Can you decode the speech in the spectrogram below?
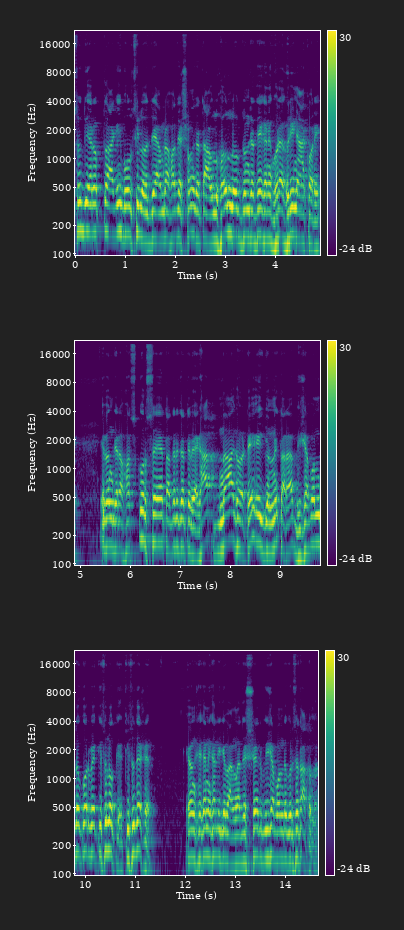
সৌদি আরব তো আগেই বলছিল যে আমরা হজের সময় যাতে আউল হাউল লোকজন যাতে এখানে ঘোরাঘুরি না করে এবং যারা হজ করছে তাদের যাতে ব্যাঘাত না ঘটে, এই জন্যে তারা ভিসা বন্ধ করবে কিছু লোকে কিছু দেশের। এবং সেখানে খালি যে বাংলাদেশের ভিসা বন্ধ করেছে তা তো না।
